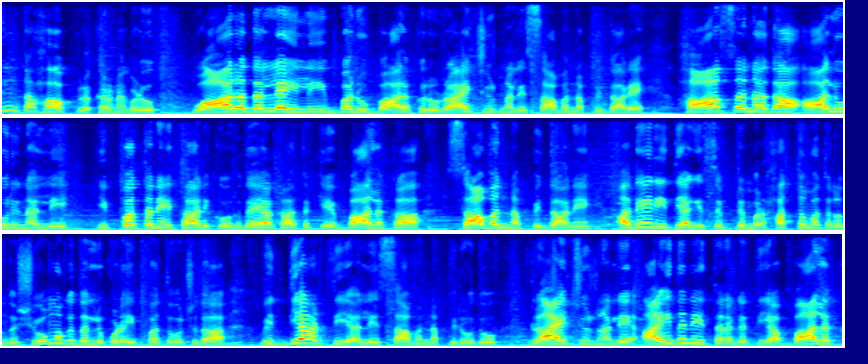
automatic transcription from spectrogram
ಇಂತಹ ಪ್ರಕರಣಗಳು ವಾರದಲ್ಲೇ ಇಲ್ಲಿ ಇಬ್ಬರು ಬಾಲಕರು ರಾಯಚೂರಿನಲ್ಲಿ ಸಾವನ್ನಪ್ಪಿದ್ದಾರೆ. ಹಾಸನದ ಆಲೂರಿನಲ್ಲಿ ಇಪ್ಪತ್ತನೇ ತಾರೀಕು ಹೃದಯಾಘಾತಕ್ಕೆ ಬಾಲಕ ಸಾವನ್ನಪ್ಪಿದ್ದಾನೆ. ಅದೇ ರೀತಿಯಾಗಿ ಸೆಪ್ಟೆಂಬರ್ ಹತ್ತೊಂಬತ್ತರಂದು ಶಿವಮೊಗ್ಗದಲ್ಲೂ ಕೂಡ ಇಪ್ಪತ್ತು ವರ್ಷದ ವಿದ್ಯಾರ್ಥಿ ಅಲ್ಲಿ ಸಾವನ್ನಪ್ಪಿರೋದು. ರಾಯಚೂರಿನಲ್ಲಿ ಐದನೇ ತರಗತಿಯ ಬಾಲಕ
